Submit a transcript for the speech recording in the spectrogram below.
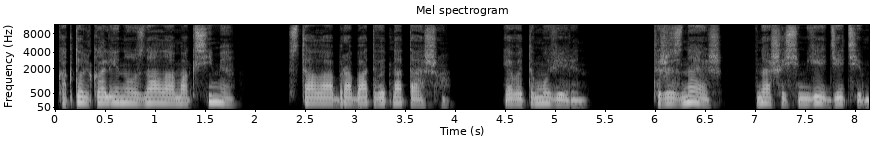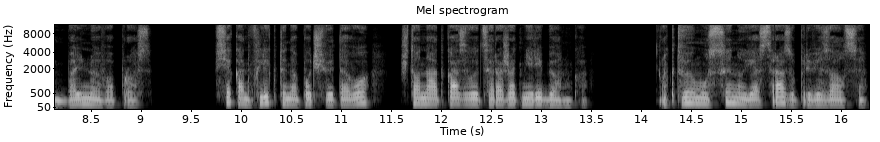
Как только Алина узнала о Максиме, стала обрабатывать Наташу. Я в этом уверен. Ты же знаешь, в нашей семье дети — больной вопрос. Все конфликты на почве того, что она отказывается рожать мне ребенка. А к твоему сыну я сразу привязался.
